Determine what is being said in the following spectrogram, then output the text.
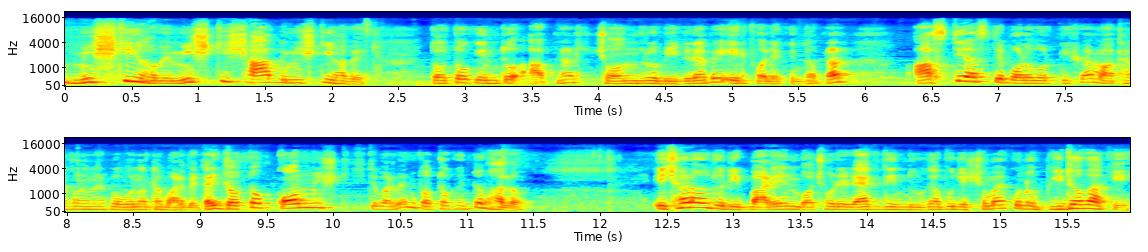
মিষ্টি হবে, মিষ্টি স্বাদ মিষ্টি হবে, তত কিন্তু আপনার চন্দ্র বিগড়াবে, এর ফলে কিন্তু আপনার আস্তে আস্তে পরবর্তী সময় মাথা গরমের প্রবণতা বাড়বে। তাই যত কম মিষ্টি দিতে পারবেন, তত কিন্তু ভালো। এছাড়াও যদি পারেন, বছরের একদিন দুর্গাপুজোর সময় কোনো বিধবাকে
